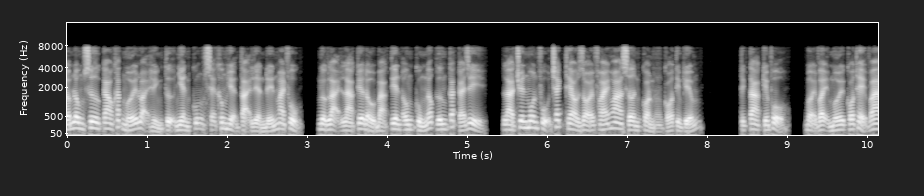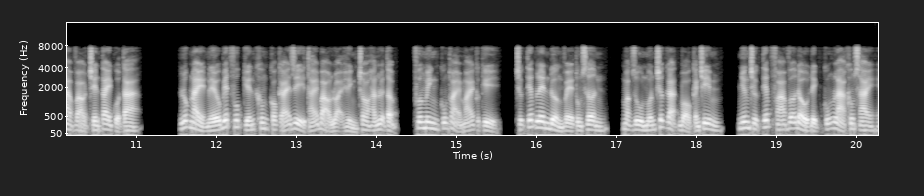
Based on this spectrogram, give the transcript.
gấm lông sư cao khắc mới loại hình tự nhiên cũng sẽ không hiện tại liền đến mai phục, ngược lại là kia đầu bạc tiên ông cùng ngốc ứng cắt cái gì, là chuyên môn phụ trách theo dõi phái hoa sơn còn có tìm kiếm. Tịch ta kiếm phổ bởi vậy mới có thể va vào trên tay của ta. Lúc này nếu biết phúc kiến không có cái gì thái bảo loại hình cho hắn luyện tập, phương minh cũng thoải mái cực kỳ, trực tiếp lên đường về tung sơn, mặc dù muốn trước gạt bỏ cánh chim, nhưng trực tiếp phá vỡ đầu địch cũng là không sai,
